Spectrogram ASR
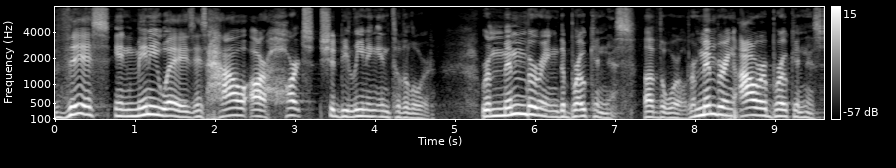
this in many ways is how our hearts should be leaning into the Lord. Remembering the brokenness of the world, remembering our brokenness,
